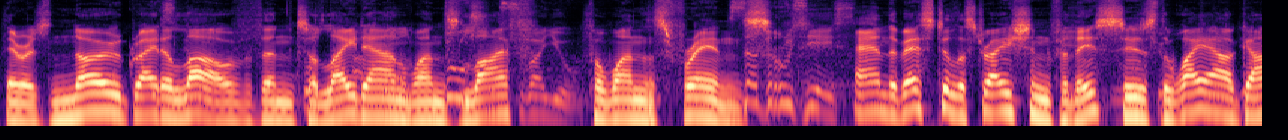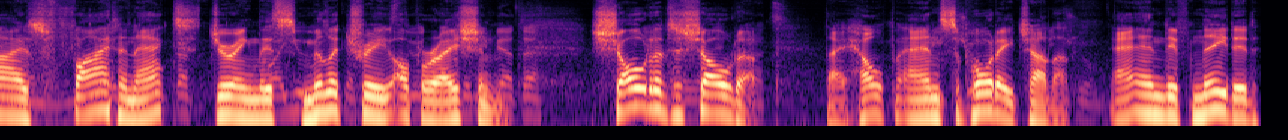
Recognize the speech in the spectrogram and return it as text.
There is no greater love than to lay down one's life for one's friends. And the best illustration for this is the way our guys fight and act during this military operation. Shoulder to shoulder, they help and support each other. And if needed,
